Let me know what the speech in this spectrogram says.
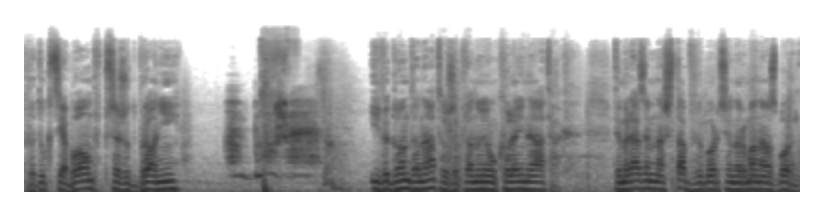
Produkcja bomb, przerzut broni Boże. i wygląda na to, że planują kolejny atak. Tym razem na sztab wyborczy Normana Osborna.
